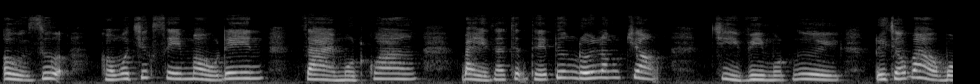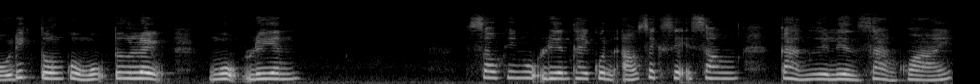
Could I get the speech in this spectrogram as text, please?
Ở dựa, có một chiếc xe màu đen, Dài một khoang, Bày ra trận thế tương đối long trọng. Chỉ vì một người, Đứa cháu bảo bối đích tôn của ngụ tư lệnh, Ngụ liên. Sau khi ngụ liên thay quần áo sạch sẽ xong Cả người liền sảng khoái,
